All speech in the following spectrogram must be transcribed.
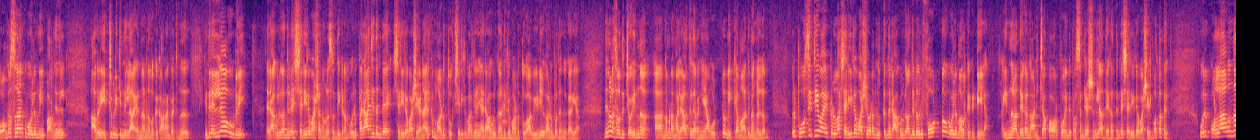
കോൺഗ്രസ്സുകാർക്ക് പോലും ഈ പറഞ്ഞതിൽ അവർ ഏറ്റുപിടിക്കുന്നില്ല എന്നാണ് നമുക്ക് കാണാൻ പറ്റുന്നത്. ഇതിലെല്ലാം ഉപരി രാഹുൽ ഗാന്ധിയുടെ ശരീരഭാഷ നമ്മൾ ശ്രദ്ധിക്കണം. ഒരു പരാജിതന്റെ ശരീരഭാഷയാണ്. അയാൾക്ക് മടുത്തു. ശരിക്കും പറഞ്ഞു കഴിഞ്ഞാൽ രാഹുൽ ഗാന്ധിക്ക് മടുത്തു. ആ വീഡിയോ കാണുമ്പോൾ നിങ്ങൾക്കറിയാം. നിങ്ങൾ ശ്രദ്ധിച്ചോ ഇന്ന് നമ്മുടെ മലയാളത്തിൽ ഇറങ്ങിയ ഒട്ടുമിക്ക മാധ്യമങ്ങളിലും ഒരു പോസിറ്റീവായിട്ടുള്ള ശരീരഭാഷയോടെ നിൽക്കുന്ന രാഹുൽ ഗാന്ധിയുടെ ഒരു ഫോട്ടോ പോലും അവർക്ക് കിട്ടിയില്ല. ഇന്ന് അദ്ദേഹം കാണിച്ച പവർ പോയിന്റ് പ്രസന്റേഷനിൽ അദ്ദേഹത്തിന്റെ ശരീരഭാഷയിൽ മൊത്തത്തിൽ ഒരു കൊള്ളാവുന്ന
